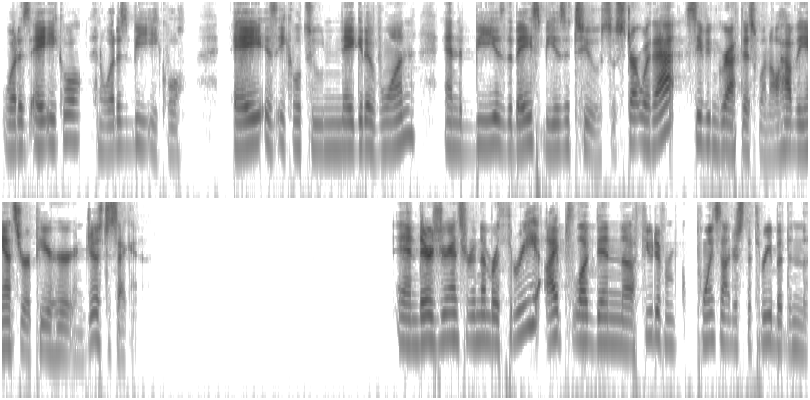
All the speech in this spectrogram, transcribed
What is a equal and what is b equal? a is equal to negative 1, and b is the base, b is a 2. So start with that. See if you can graph this one. I'll have the answer appear here in just a second. And there's your answer to number three. I plugged in a few different points, not just the three, but then the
